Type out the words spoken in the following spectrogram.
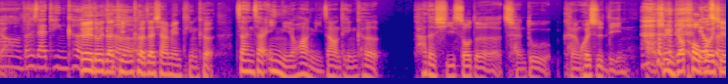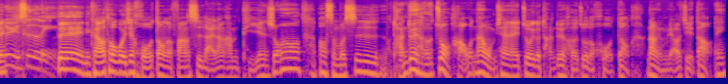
样，哦，都是在听课，对，都是在听课，在下面听课。站在印尼的话，你这样听课。它的吸收的程度可能会是零，好，所以你就要透过一些 率是零，对，你可能要透过一些活动的方式来让他们体验说，哦哦，什么是团队合作？好，那我们现在来做一个团队合作的活动，让你们了解到，哎、欸、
